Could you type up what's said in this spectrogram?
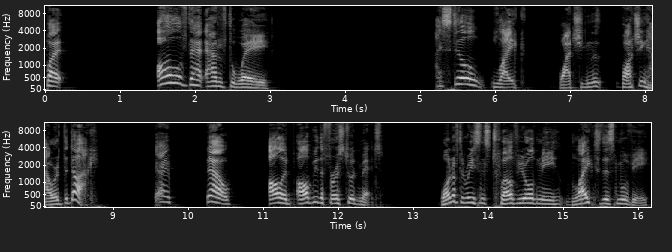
But all of that out of the way, I still like watching the watching Howard the Duck. Okay, now I'll I'll be the first to admit one of the reasons 12 year old me liked this movie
